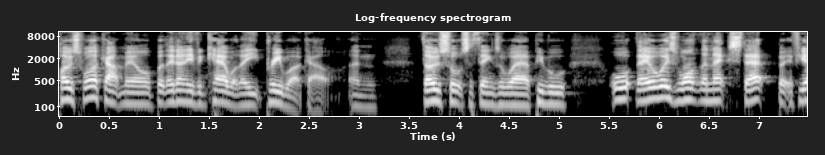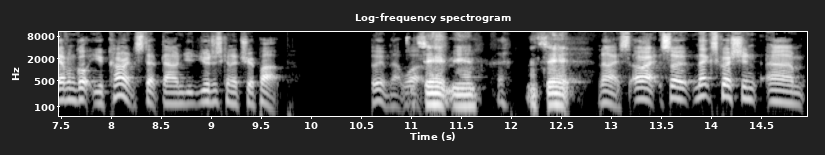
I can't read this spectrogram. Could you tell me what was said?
post workout meal but they don't even care what they eat pre workout and those sorts of things are where people they always want the next step but if you haven't got your current step down you're just going to trip up Boom, that works. That's it, man. That's it. Nice. All right. So next question. Um,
